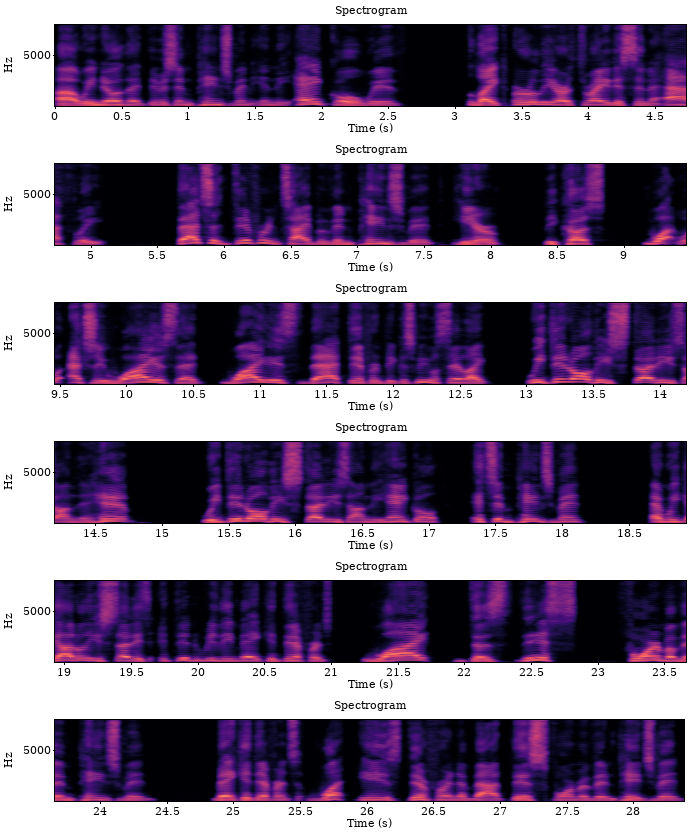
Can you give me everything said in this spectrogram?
Uh, we know that there's impingement in the ankle with like early arthritis in an athlete. That's a different type of impingement here because what, what actually why is that why is that different? Because people say like we did all these studies on the hip, we did all these studies on the ankle, it's impingement, and we got all these studies. It didn't really make a difference. Why does this form of impingement make a difference. What is different about this form of impingement?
